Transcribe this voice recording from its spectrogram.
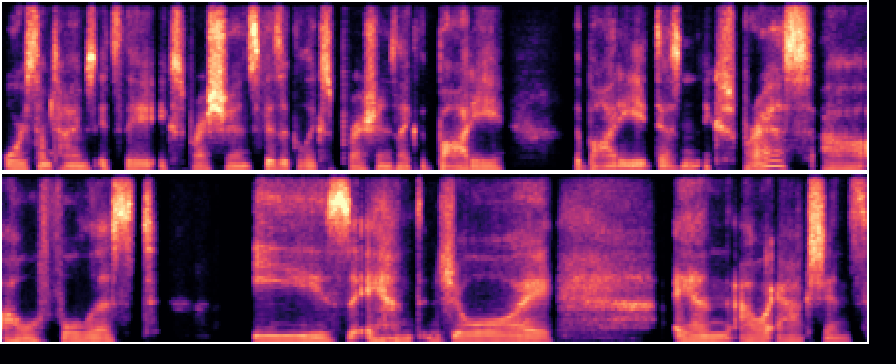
or sometimes it's the expressions, physical expressions, like the body. The body doesn't express uh, our fullest ease and joy and our actions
